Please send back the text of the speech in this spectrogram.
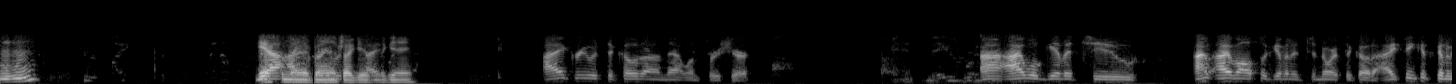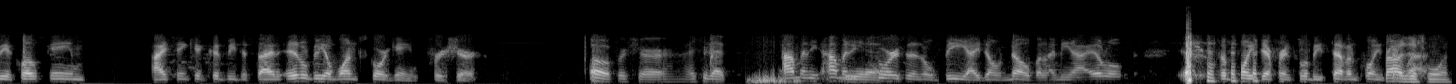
Mm-hmm. That's yeah, the main I advantage with- I give in the game. I agree with Dakota on that one for sure. I, I will give it to. I, I've also given it to North Dakota. I think it's going to be a close game. I think it could be decided. It'll be a one-score game for sure. Oh, for sure. I see that. How many how many Yeah. scores it'll be, I don't know, but I mean, I, it'll the point difference will be seven points. Probably just one.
